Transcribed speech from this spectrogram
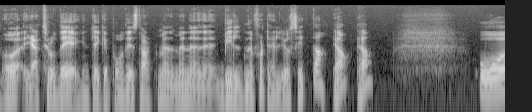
Og jeg trodde egentlig ikke på det i starten, men, men eh, bildene forteller jo sitt, da. Ja, ja. Og,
